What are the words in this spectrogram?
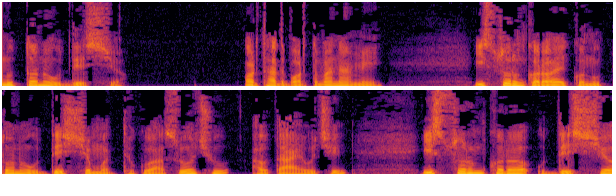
ନୂତନ ଉଦ୍ଦେଶ୍ୟ। ଅର୍ଥାତ୍ ବର୍ତ୍ତମାନ ଆମେ ଈଶ୍ୱରଙ୍କର ଏକ ନୂତନ ଉଦ୍ଦେଶ୍ୟ ମଧ୍ୟକୁ ଆସୁଅଛୁ ଆଉ ତାହା ହେଉଛି ଈଶ୍ୱରଙ୍କର ଉଦ୍ଦେଶ୍ୟ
